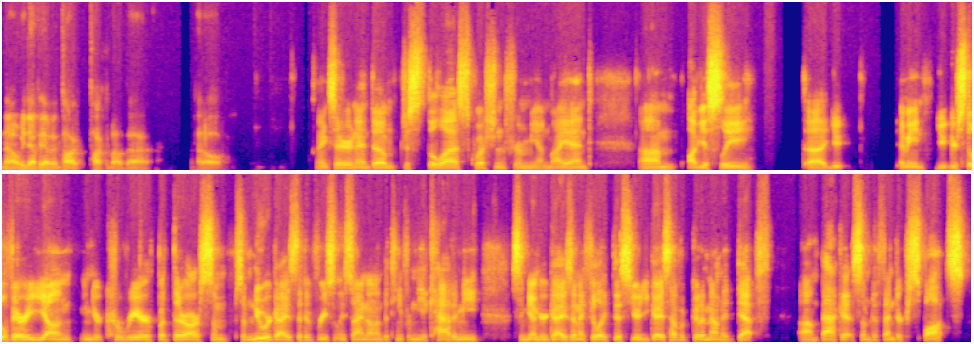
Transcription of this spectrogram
no, we definitely haven't talked talked about that at all. Thanks, Aaron. And um, just the last question from me on my end. Um, obviously, uh, you, I mean, you're still very young in your career, but there are some some newer guys that have recently signed on the team from the academy, some younger guys, and I feel like this year you guys have a good amount of depth um, back at some defender spots.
